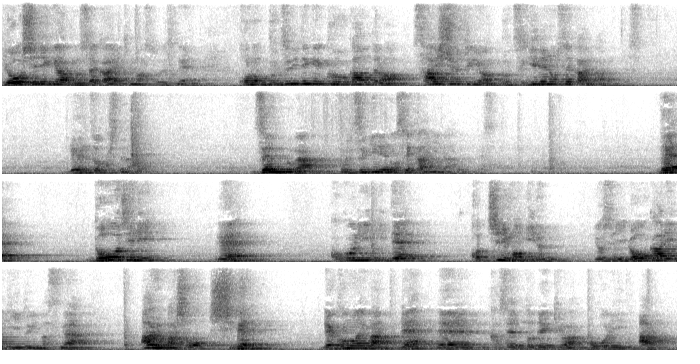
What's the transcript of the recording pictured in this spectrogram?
量子力学の世界へ行きますとですねこの物理的空間っていうのは最終的にはぶつ切れの世界になるんです。連続してない全部がぶつ切れの世界になるんです。で同時にねここにいてこっちにもいる。要するにローカリティと言いますがある場所を占める。でこの今ね、えー、カセットデッキはここにある。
